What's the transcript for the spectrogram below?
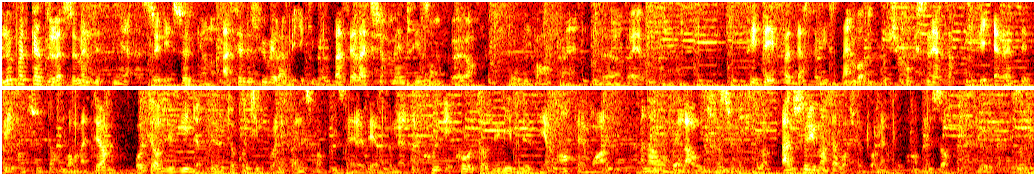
Le podcast de la semaine destiné à ceux et celles qui en ont assez de suivre la vie et qui veulent passer à l'action même s'ils ont peur pour vivre enfin leur rêve. C'était Fader Salistin, votre coach professionnel certifié RNCP, consultant formateur, auteur du guide de l'auto-coaching pour l'épanouissement professionnel et personnel accru et co-auteur du livre Devenir enfin moi, en avant vers la route sur ce que tu dois absolument savoir sur toi-même pour enfin sortir de la maison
